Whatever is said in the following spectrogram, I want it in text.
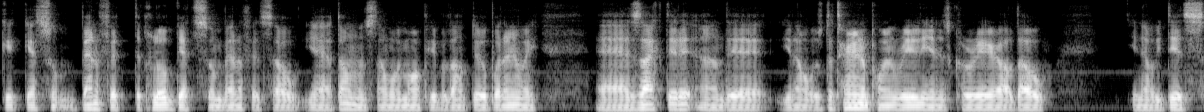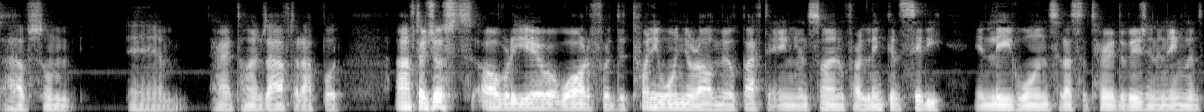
get, get some benefit. The club gets some benefit. So, yeah, I don't understand why more people don't do it. But anyway, uh, Zach did it and, uh, you know, it was the turning point really in his career, although, you know, he did have some um, hard times after that. But after just over a year with Waterford, the 21 year old moved back to England, signing for Lincoln City in League One, so that's the third division in England,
